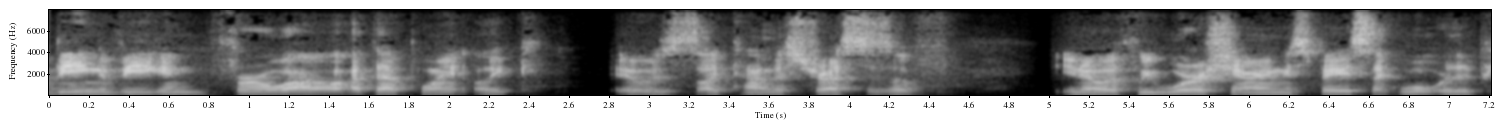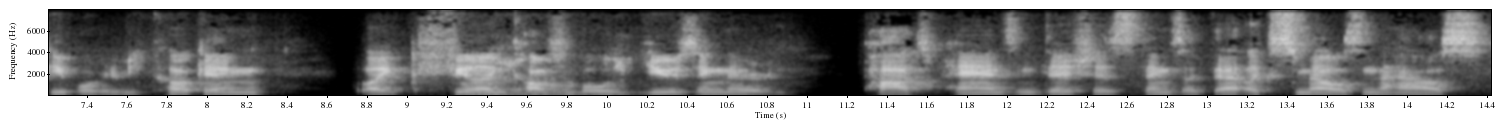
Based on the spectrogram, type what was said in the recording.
being a vegan for a while at that point, like it was like kind of the stresses of, you know, if we were sharing a space, like what were the people going to be cooking, like feeling mm-hmm. comfortable using their pots, pans, and dishes, things like that, like smells in the house.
